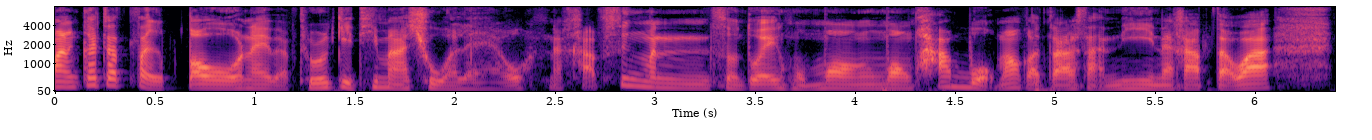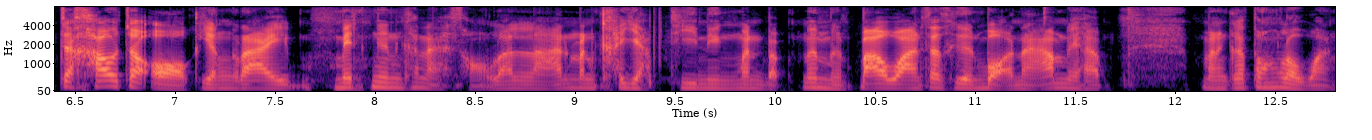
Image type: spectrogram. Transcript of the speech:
มันก็จะเติบโตในแบบธุรกิจที่มาชัวร์แล้วนะครับ ซึ่งมันส่วนตัวเองผมมองมองภาพบวกมากกว่าตราสารหนี้นะครับ แต่ว่าจะเข้าจะออกอย่างไรเม็ดเงินขนาด 2 ล้านล้าน มันขยับทีนึง มันแบบมันเหมือนปลาวานสะเทือนบ่อน้ำเลยครับ มันก็ต้องระวัง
